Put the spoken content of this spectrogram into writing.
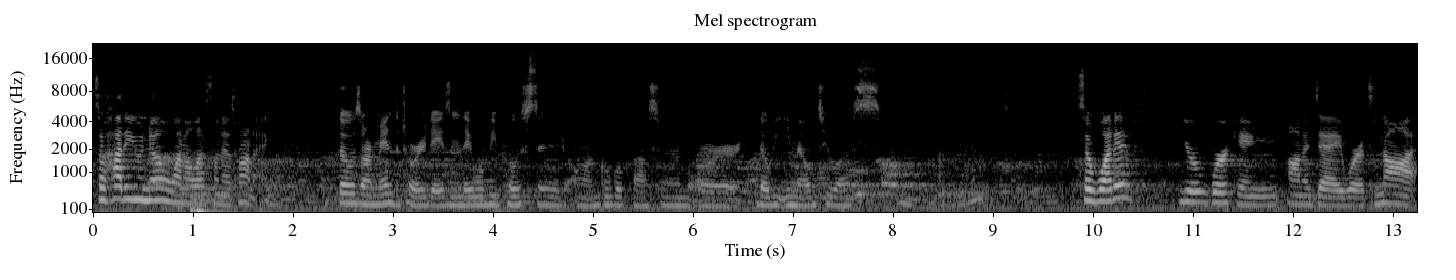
So, how do you know when a lesson is running? those are mandatory days and they will be posted on Google Classroom or they'll be emailed to us. So, what if you're working on a day where it's not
